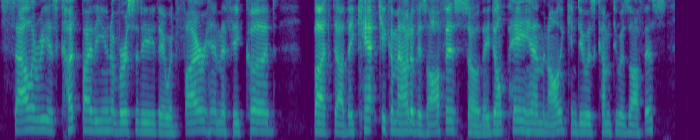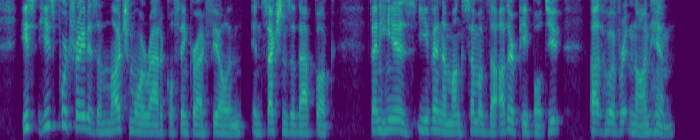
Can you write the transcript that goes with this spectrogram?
salary is cut by the university. They would fire him if he could, but uh, they can't kick him out of his office, so they don't pay him, and all he can do is come to his office. He's he's portrayed as a much more radical thinker, I feel, in in sections of that book than he is even among some of the other people do you, uh, who have written on him.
